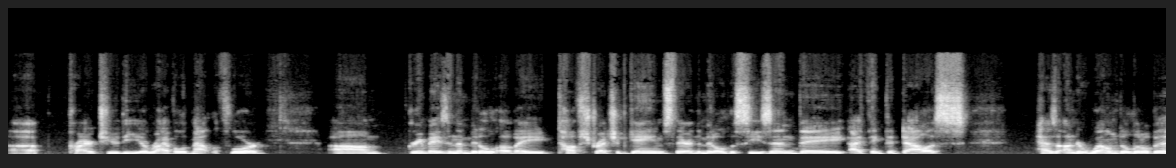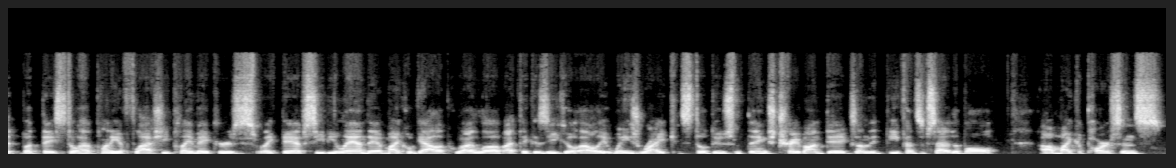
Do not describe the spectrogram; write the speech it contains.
uh, prior to the arrival of Matt LaFleur. Um, Green Bay's in the middle of a tough stretch of games. They're in the middle of the season. They, I think that Dallas has underwhelmed a little bit, but they still have plenty of flashy playmakers. Like they have CeeDee Lamb, they have Michael Gallup, who I love. I think Ezekiel Elliott, when he's right, can still do some things. Trevon Diggs on the defensive side of the ball uh, Micah Parsons,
